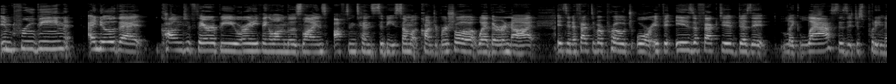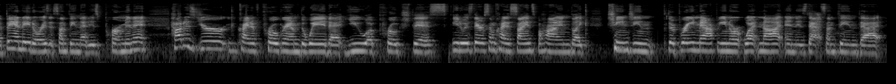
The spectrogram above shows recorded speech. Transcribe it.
improving I know that cognitive therapy or anything along those lines often tends to be somewhat controversial about whether or not it's an effective approach or if it is effective does it like last? Is it just putting a band-aid or is it something that is permanent? How does your kind of program the way that you approach this you know is there some kind of science behind like changing the brain mapping or whatnot? And is that something that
